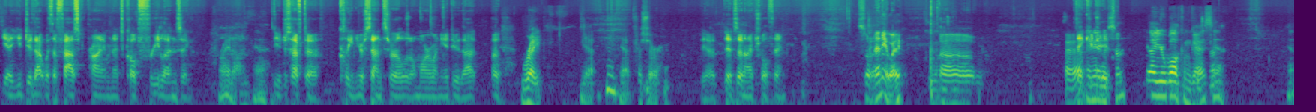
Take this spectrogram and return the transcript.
yeah you do that with a fast prime and it's called free lensing right on yeah. You just have to clean your sensor a little more when you do that but right. Yeah. Yeah for sure. Yeah it's an actual thing. So anyway um, thank you jason yeah, you're welcome, guys. Yeah. yeah.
